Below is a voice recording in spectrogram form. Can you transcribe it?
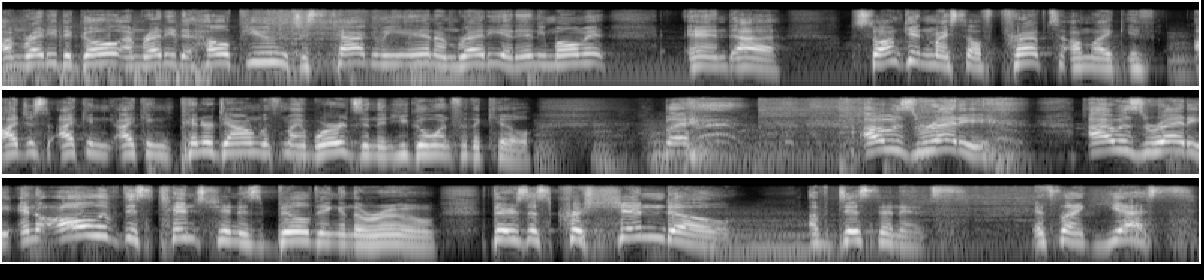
I'm ready to go. I'm ready to help you. Just tag me in. I'm ready at any moment. And, uh, so I'm getting myself prepped. I'm like, if I just I can I can pin her down with my words and then you go in for the kill. But I was ready. I was ready. And all of this tension is building in the room. There's this crescendo of dissonance. It's like, yes,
